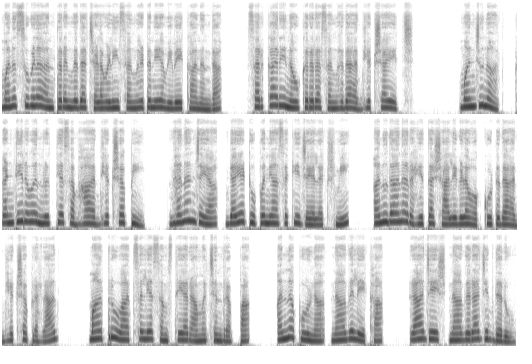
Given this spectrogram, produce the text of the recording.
ಮನಸ್ಸುಗಳ ಅಂತರಂಗದ ಚಳವಳಿ ಸಂಘಟನೆಯ ವಿವೇಕಾನಂದ ಸರ್ಕಾರಿ ನೌಕರರ ಸಂಘದ ಅಧ್ಯಕ್ಷ ಎಚ್. ಮಂಜುನಾಥ್, ಕಂಠೀರವ ನೃತ್ಯ ಸಭಾ ಅಧ್ಯಕ್ಷ ಪಿ. ಧನಂಜಯ, ಡಯಟ್ ಉಪನ್ಯಾಸಕಿ ಜಯಲಕ್ಷ್ಮಿ, ಅನುದಾನ ರಹಿತ ಶಾಲೆಗಳ ಒಕ್ಕೂಟದ ಅಧ್ಯಕ್ಷ ಪ್ರಹ್ಲಾದ್, ಮಾತೃ ವಾತ್ಸಲ್ಯ ಸಂಸ್ಥೆಯ ರಾಮಚಂದ್ರಪ್ಪ, ಅನ್ನಪೂರ್ಣ, ನಾಗಲೇಖ, ರಾಜೇಶ್, ನಾಗರಾಜ್ ಇದ್ದರು.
